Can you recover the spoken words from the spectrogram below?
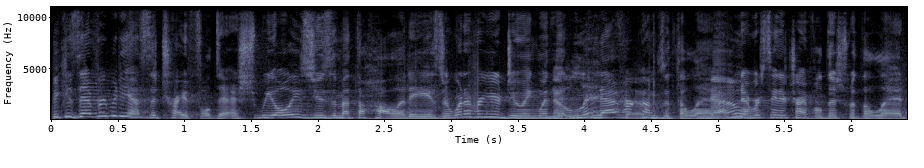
because everybody has a trifle dish. We always use them at the holidays or whatever you're doing with no it. Lid, never comes with a lid. No. I've never seen a trifle dish with a lid.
